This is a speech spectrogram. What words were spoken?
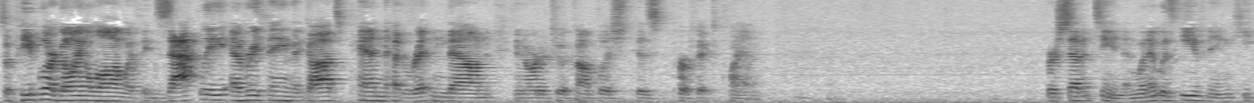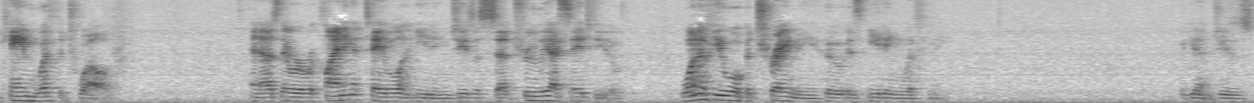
So people are going along with exactly everything that God's pen had written down in order to accomplish his perfect plan. Verse 17 And when it was evening, he came with the twelve. And as they were reclining at table and eating, Jesus said, Truly I say to you, one of you will betray me who is eating with me. Again, Jesus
